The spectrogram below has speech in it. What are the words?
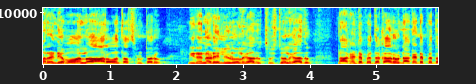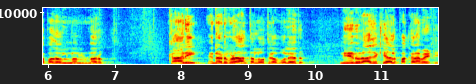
అరణ్య భవన్లో ఆరో అంతస్తులు ఉంటారు. మీరు ఎన్నాడు వెళ్ళిన వాళ్ళు కాదు చూసిన వాళ్ళు కాదు. నాకంటే పెద్ద కారు నాకంటే పెద్ద పదవులు ఉన్న వాళ్ళు ఉన్నారు. కానీ ఎన్నడూ కూడా అంత లోతుగా పోలేదు. నేను రాజకీయాలు పక్కన పెట్టి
